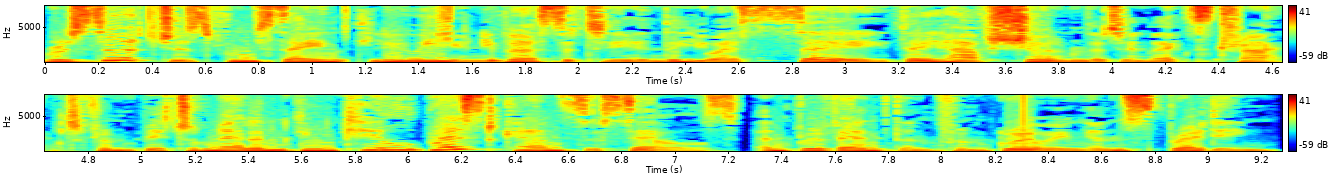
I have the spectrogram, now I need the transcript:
researchers from St. Louis University in the US say they have shown that an extract from bitter melon can kill breast cancer cells and prevent them from growing and spreading.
